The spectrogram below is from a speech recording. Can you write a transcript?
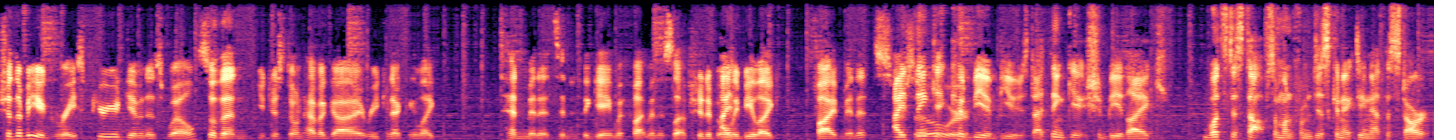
should there be a grace period given as well? So then you just don't have a guy reconnecting like ten minutes into the game with five minutes left. Should it I- only be like five minutes? I think so, it or- could be abused. I think it should be like, what's to stop someone from disconnecting at the start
